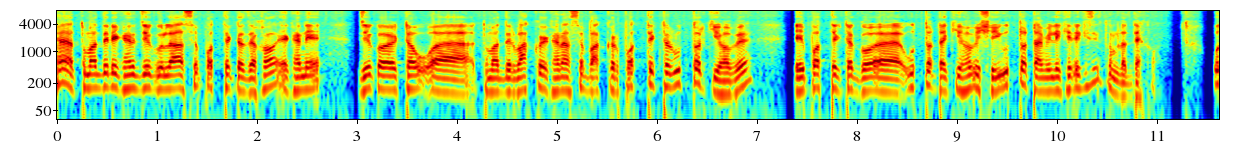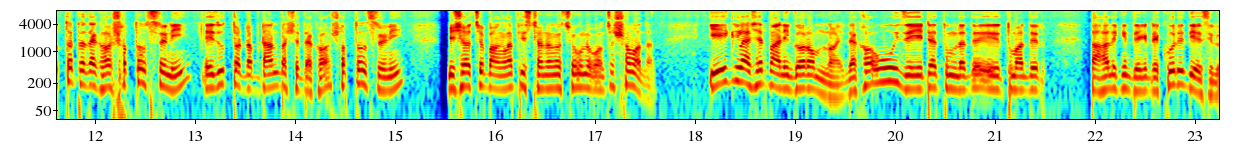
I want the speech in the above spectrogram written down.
হ্যাঁ তোমাদের এখানে যেগুলো আছে, প্রত্যেকটা দেখো, এখানে যে কয়েকটা তোমাদের বাক্য এখানে আছে, বাক্যের প্রত্যেকটার উত্তর কি হবে? এই প্রত্যেকটা উত্তরটা কি হবে? সেই উত্তরটা আমি লিখে রেখেছি, তোমরা দেখো। উত্তরটা দেখো, সপ্তম শ্রেণি। এই উত্তরটা ডান পাশে দেখো, সপ্তম শ্রেণি। বিষয় হচ্ছে বাংলা পৃষ্ঠা হচ্ছে ঊনপঞ্চাশ সমাধান। এই গ্লাসের পানি গরম নয়। দেখো, ওই যে এটা তোমরা তোমাদের তাহলে কিন্তু এটা করে দিয়েছিল,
